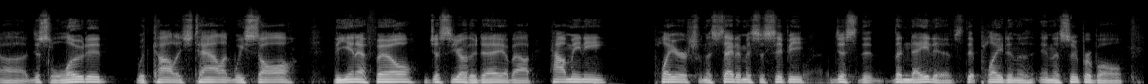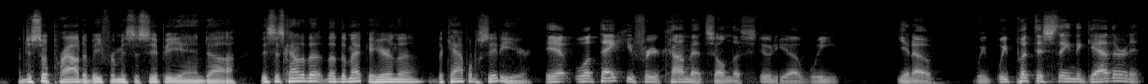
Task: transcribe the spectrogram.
uh, just loaded with college talent. We saw the NFL just the other day about how many players from the state of Mississippi, just the, the natives that played in the in the Super Bowl. I'm just so proud to be from Mississippi, and uh, this is kind of the, the, the mecca here in the the capital city here. Yeah, well, thank you for your comments on the studio. We, you know, we we put this thing together, and it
